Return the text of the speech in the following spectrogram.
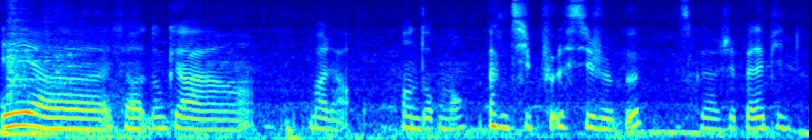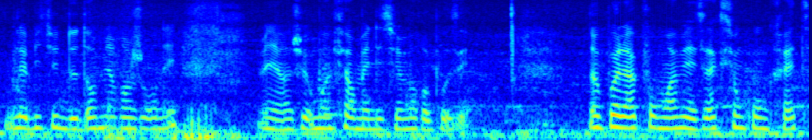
Et donc voilà, en dormant un petit peu si je peux, parce que j'ai pas l'habitude de dormir en journée, mais euh, je vais au moins fermer les yeux, me reposer. Donc voilà pour moi mes actions concrètes.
